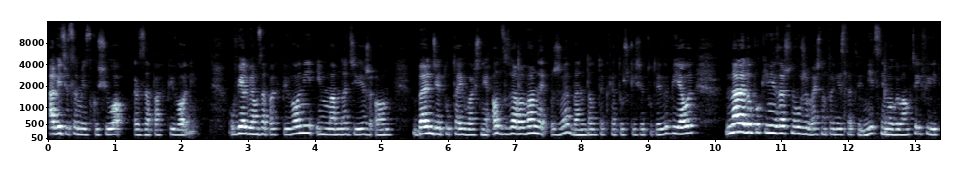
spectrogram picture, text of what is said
A wiecie, co mnie skusiło? Zapach piwoni. Uwielbiam zapach piwoni i mam nadzieję, że on będzie tutaj właśnie odwzorowany, że będą te kwiatuszki się tutaj wybijały. No ale dopóki nie zacznę używać, no to niestety nic nie mogę Wam w tej chwili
